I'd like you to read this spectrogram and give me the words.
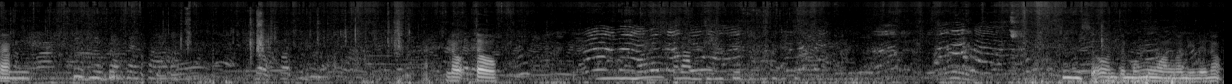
ครับเลาะต่อ ที่สอนแต่มะม่วงกันนี่เลยเนาะ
